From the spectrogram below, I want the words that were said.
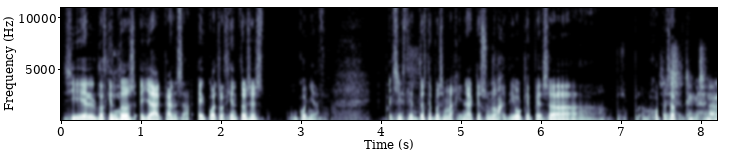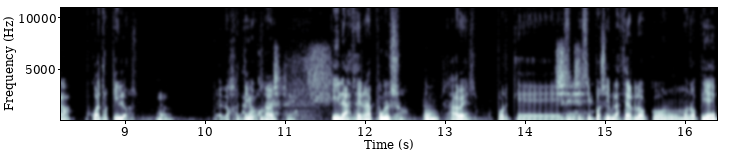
si el 200 ya cansa, el 400 es un coñazo. El 600 te puedes imaginar que es un objetivo que pesa, pues, a lo mejor pesa Eso tiene que ser una, lo- 4 kilos, una el objetivo, locura, ¿sabes? sí. y la hacen a pulso, ¿sabes? Porque Sí, es, sí. es imposible hacerlo con un monopié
